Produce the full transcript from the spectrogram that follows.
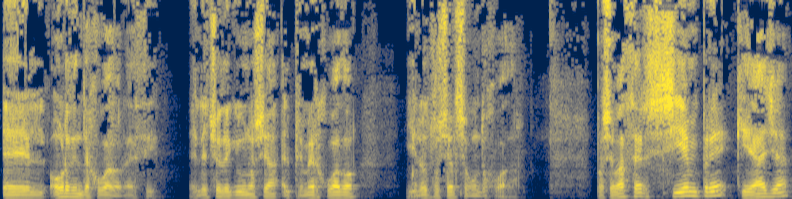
el orden de jugador? Es decir, el hecho de que uno sea el primer jugador y el otro sea el segundo jugador. Pues se va a hacer siempre que haya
